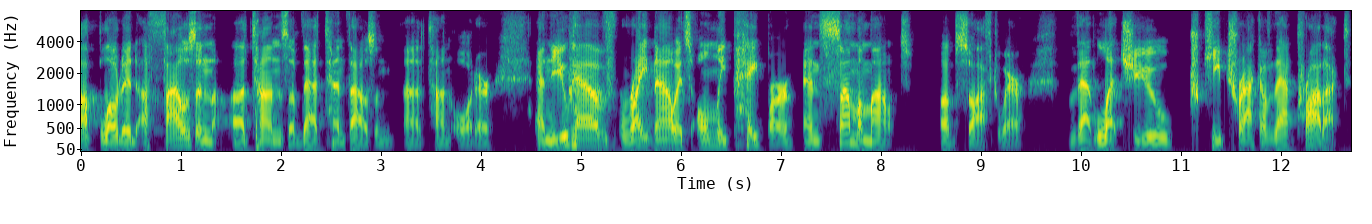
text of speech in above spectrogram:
uploaded a thousand uh, tons of that 10,000 uh, ton order. And you have right now, it's only paper and some amount of software that lets you keep track of that product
